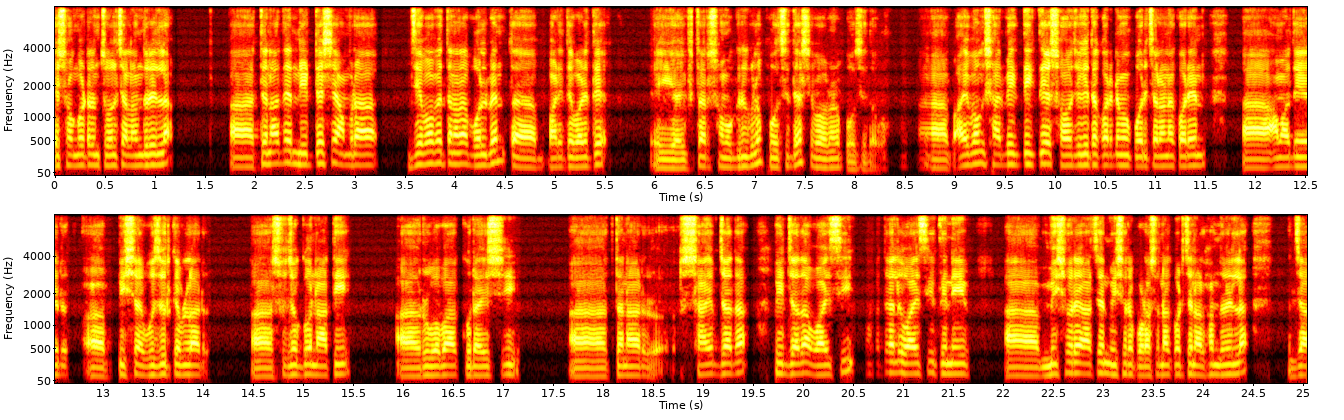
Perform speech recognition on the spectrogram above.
এই সংগঠন চলছে আলহামদুলিল্লাহ। তেনাদের নির্দেশে আমরা যেভাবে তেনারা বলবেন তা বাড়িতে বাড়িতে এই ইফতার সামগ্রীগুলো পৌঁছে দেওয়া সেভাবে আমরা পৌঁছে দেবো। এবং সার্বিক দিক দিয়ে সহযোগিতা করেন এবং পরিচালনা করেন আমাদের পিসা হুজুর কেবলার সুযোগ্য নাতি রুবাবা কুরাইশি তেনার সাহেবজাদা, পীরজাদা ওয়াইসি আলী ওয়াইসি তিনি মিশরে আছেন, মিশরে পড়াশোনা করছেন, আলহামদুলিল্লাহ। যা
